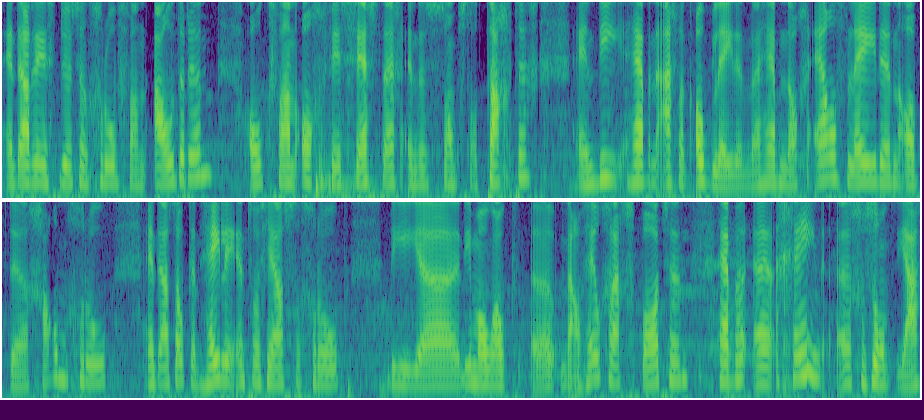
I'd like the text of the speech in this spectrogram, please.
En dat is dus een groep van ouderen, ook van ongeveer 60 en dus soms tot 80. En die hebben eigenlijk ook leden. We hebben nog 11 leden op de Galmgroep. En dat is ook een hele enthousiaste groep. Die, uh, die mogen ook uh, nou, heel graag sporten. Hebben uh, geen gezond, ja,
